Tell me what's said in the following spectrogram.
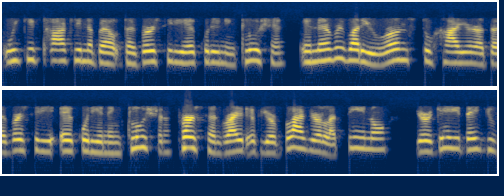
We keep talking about diversity, equity, and inclusion, and everybody runs to hire a diversity, equity, and inclusion person, right? If you're black, you're Latino, you're gay, then you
